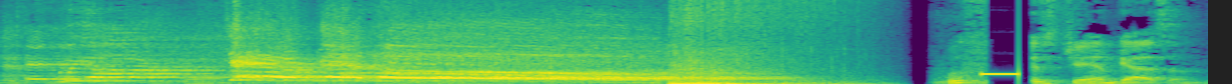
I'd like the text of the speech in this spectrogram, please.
And we are Jamgasm! Who f- is Jamgasm?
